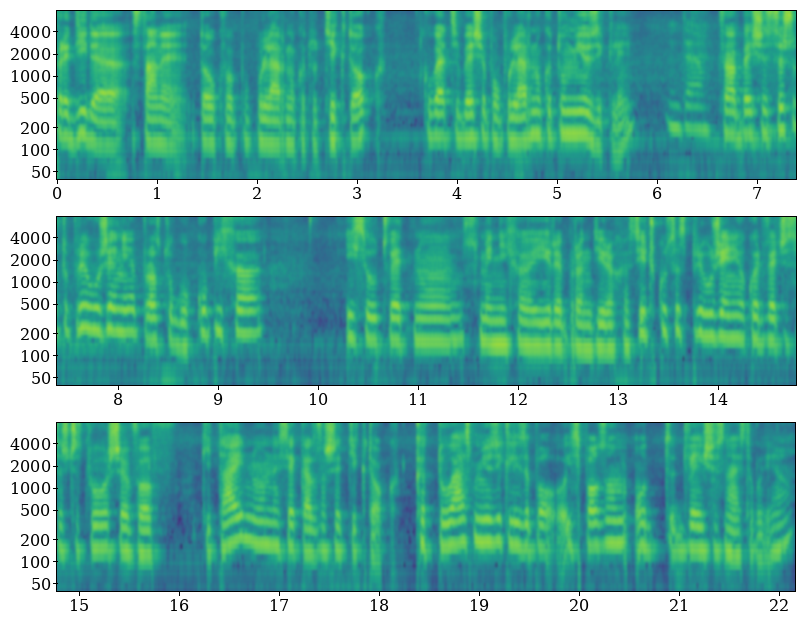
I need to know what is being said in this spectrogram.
преди да стане толкова популярно като TikTok, когато си беше популярно като Musical.ly. Да. Това беше същото приложение, просто го купиха и съответно смениха и ребрандираха всичко с приложение, което вече съществуваше в Китай, но не се казваше TikTok. Като аз Musical.ly използвам от 2016 година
